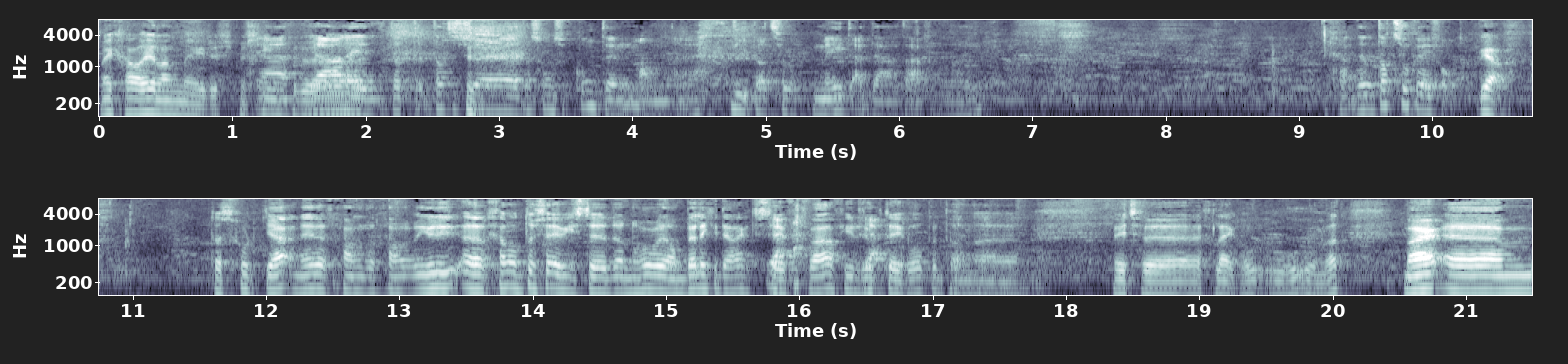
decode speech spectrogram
Maar ik ga al heel lang mee, dus misschien... Ja, ja nee, dat, dat, is, eh, dat is onze contentman eh, die dat soort metadata Dat, dat zoek ik even op. Ja, dat is goed. Ja, nee, dat gaan we. Dat gaan we. Jullie eh, gaan ondertussen eventjes, de, dan horen we al een belletje daar. Het is Ja. 7 12. Jullie zoeken het even op en dan eh, weten we gelijk hoe, hoe, hoe en wat. Maar, ehm,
